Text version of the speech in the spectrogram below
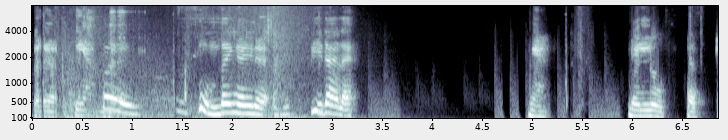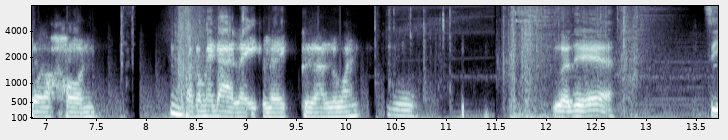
เปิดเที่ยงเฮ้ยสุ่มได้ไงเนี่ย พี่ได้เลย เนี่ยได้รูปปกตัวละครแล้วก็ไม่ได้อะไรอีกเลยเกลือล้วนเกลือแท้สี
